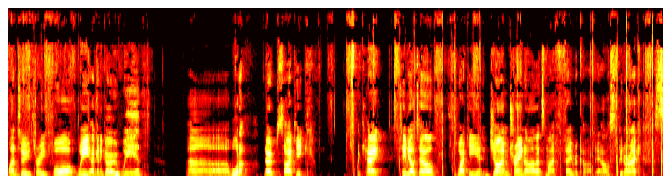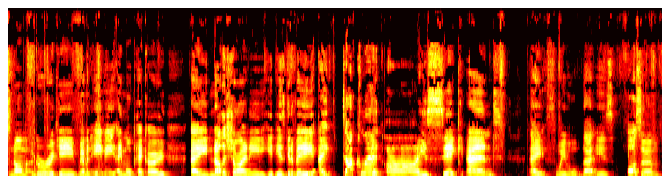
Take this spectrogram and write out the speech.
One, two, three, four. We are going to go with uh, water. Nope, Psychic. Okay. Team Yellowtail, Thwackey, Gym Trainer, that's my favorite card now. Spinarak, Snom, Grookey. We have an Eevee, a Morpeko, another shiny. It is going to be a Ducklett. Oh, he's sick. And a Thievul. That is awesome.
